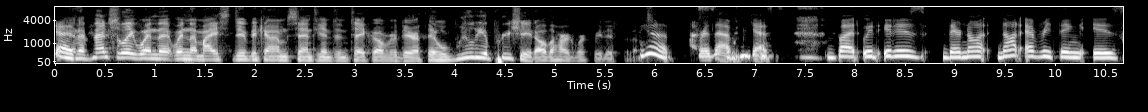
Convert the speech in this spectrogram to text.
Yes. And eventually, when the when the mice do become sentient and take over the earth, they'll really appreciate all the hard work we did for them. Yeah, for them, yes. But it, it is they're not not everything is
